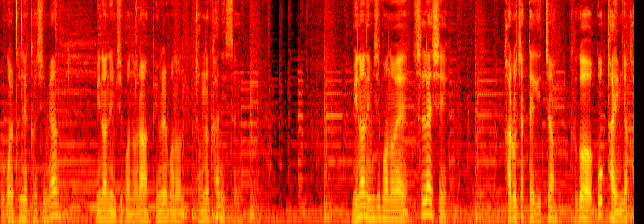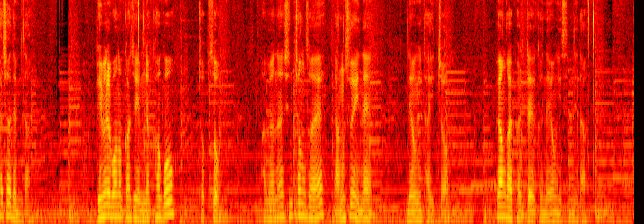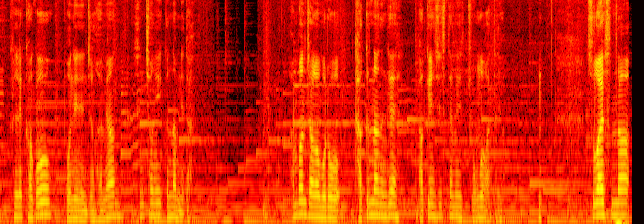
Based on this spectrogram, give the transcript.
요걸 클릭하시면 민원 임시 번호랑 비밀번호 적는 칸이 있어요. 민원 임시 번호에 슬래시 가로 짝대기 있죠? 그거 꼭 다 입력하셔야 됩니다. 비밀번호까지 입력하고 접속 하면은 신청서에 양수인의 내용이 다 있죠. 회원 가입할 때 그 내용이 있습니다. 클릭하고 본인 인증하면 신청이 끝납니다. 한 번 작업으로 다 끝나는 게 바뀐 시스템이 좋은 것 같아요. 수고하셨습니다.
